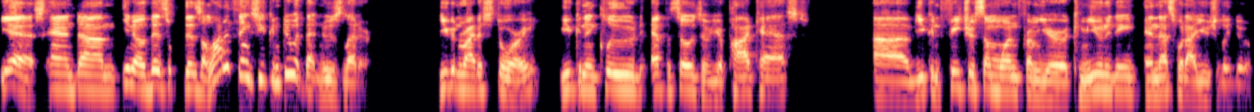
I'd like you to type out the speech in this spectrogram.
Yes, and um, you know, there's there's a lot of things you can do with that newsletter. You can write a story. You can include episodes of your podcast. Uh, you can feature someone from your community, and that's what I usually do.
